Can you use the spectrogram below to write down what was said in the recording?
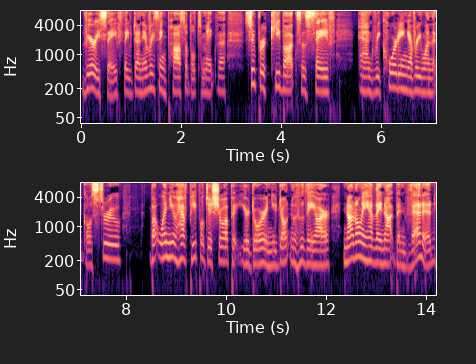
very safe. They've done everything possible to make the Supra key boxes safe and recording everyone that goes through. But when you have people just show up at your door and you don't know who they are, not only have they not been vetted,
